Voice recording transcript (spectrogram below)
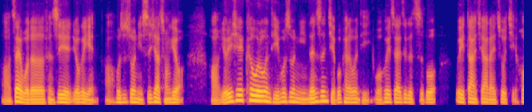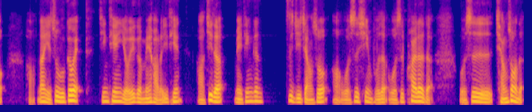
啊，在我的粉丝页留个言啊，或是说你私下传给我。啊，有一些客户的问题，或者说你人生解不开的问题，我会在这个直播为大家来做解惑。好，那也祝福各位今天有一个美好的一天。啊，记得每天跟自己讲说，啊，我是幸福的，我是快乐的，我是强壮的，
